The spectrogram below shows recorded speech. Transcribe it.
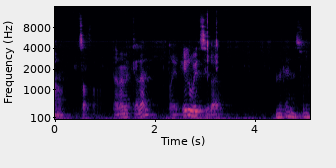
أه. اتصفر. تمام الكلام؟ طيب إيه ال width بقى؟ مكان السمك.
